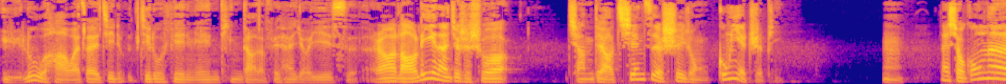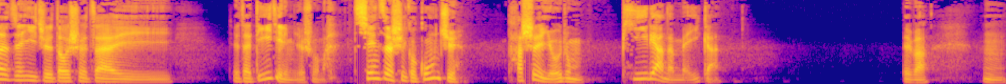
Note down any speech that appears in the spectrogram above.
语录哈，我在纪录纪录片里面听到的非常有意思。然后老厉呢，就是说强调签字是一种工业制品，嗯，那小工呢，这一直都是在就在第一集里面就说嘛，签字是一个工具，它是有一种批量的美感，对吧？嗯，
